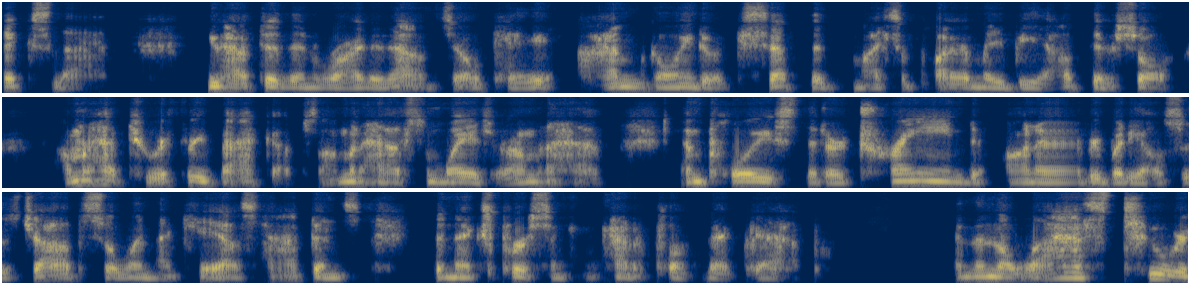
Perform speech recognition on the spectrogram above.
fix that. You have to then write it out and say, okay, I'm going to accept that my supplier may be out there. So I'm going to have two or three backups. I'm going to have some ways, or I'm going to have employees that are trained on everybody else's job. So when that chaos happens, the next person can kind of plug that gap. And then the last two or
